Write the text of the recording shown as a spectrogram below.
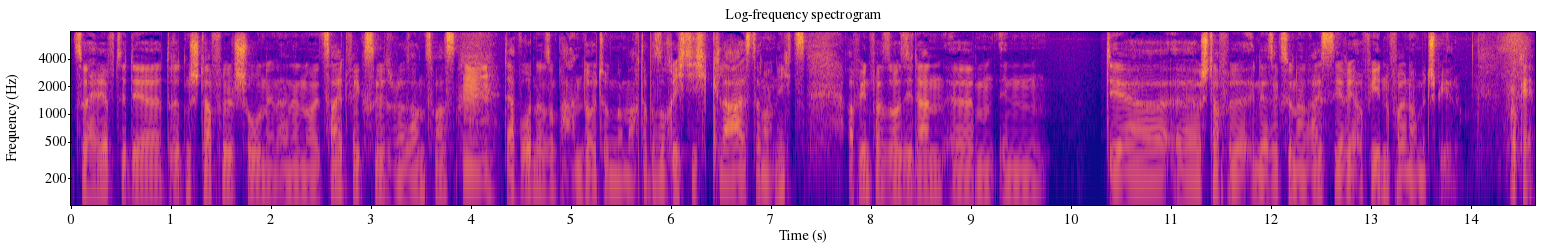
zur Hälfte der dritten Staffel schon in eine neue Zeit wechselt oder sonst was. Mhm. Da wurden da so ein paar Andeutungen gemacht, aber so richtig klar ist da noch nichts. Auf jeden Fall soll sie dann ähm, in der äh, Staffel, in der 630 Serie auf jeden Fall noch mitspielen. Okay.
